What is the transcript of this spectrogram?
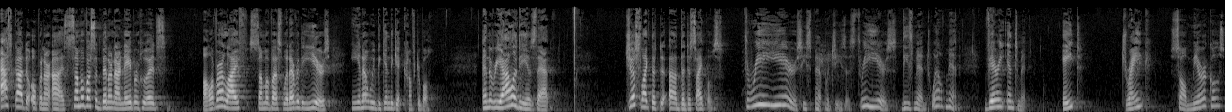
ask God to open our eyes. Some of us have been in our neighborhoods all of our life, some of us, whatever the years, you know, we begin to get comfortable. And the reality is that just like the, uh, the disciples. Three years he spent with Jesus. Three years, these men, 12 men, very intimate, ate, drank, saw miracles,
